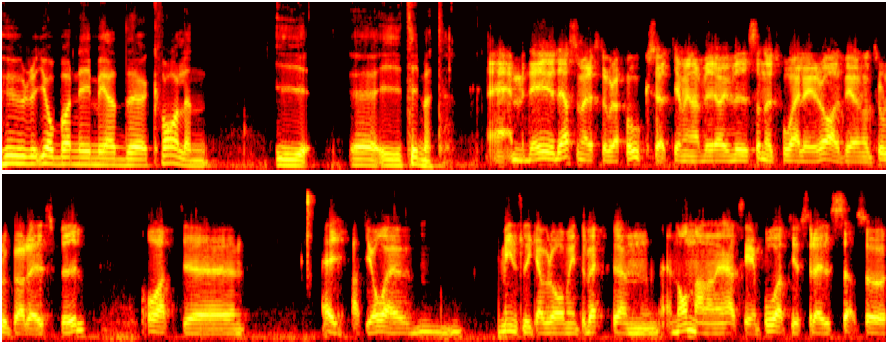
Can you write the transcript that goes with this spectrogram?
hur jobbar ni med kvalen i, eh, i teamet? Eh, men det är ju det som är det stora fokuset. Jag menar, vi har ju visat nu två helger i rad. Vi har en otroligt bra racebil. Och att, eh, att jag är minst lika bra, om inte bättre, än, än någon annan i den här serien på att just racea. Så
